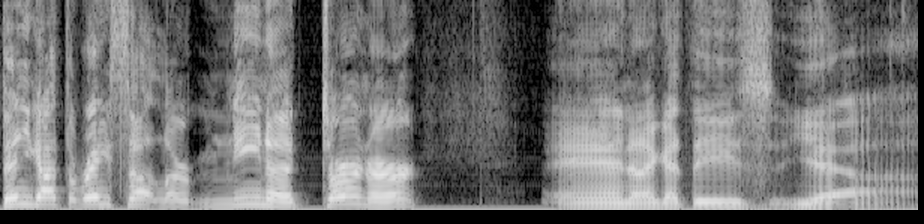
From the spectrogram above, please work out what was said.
Then you got the race hustler, Nina Turner. And I got these. Yeah.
